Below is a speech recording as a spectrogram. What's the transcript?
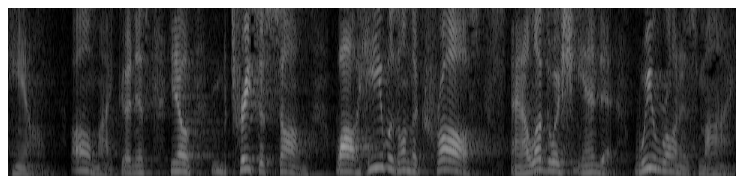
him. Oh my goodness. You know, Teresa's song, while he was on the cross, and I love the way she ended it, we were on his mind.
